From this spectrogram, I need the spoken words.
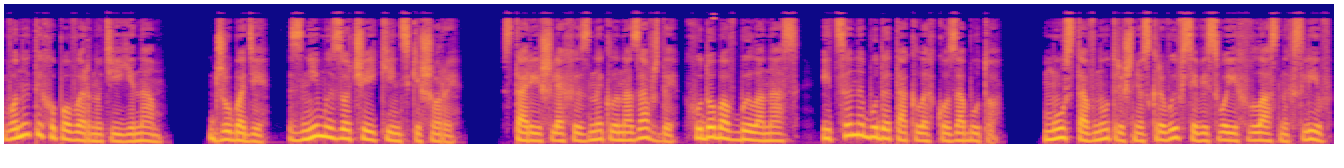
вони тихо повернуть її нам. Джубаді, зніми з очей кінські шори. Старі шляхи зникли назавжди, худоба вбила нас, і це не буде так легко забуто. Муста внутрішньо скривився від своїх власних слів,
